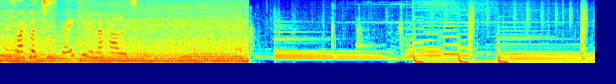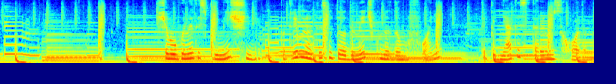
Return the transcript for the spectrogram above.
Легендарний заклад чизбейкерів на Галицькій. Щоб опинитись в приміщенні, потрібно натиснути одиничку на домофоні та піднятися старими сходами.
